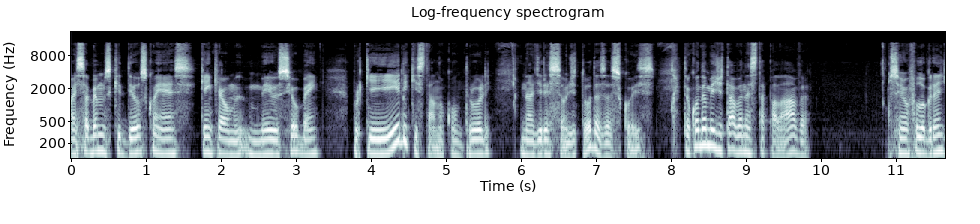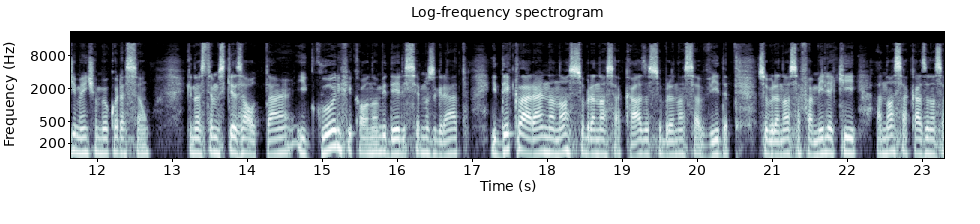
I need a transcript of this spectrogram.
mas sabemos que Deus conhece quem quer o meio e o seu bem, porque Ele que está no controle, na direção de todas as coisas. Então, quando eu meditava nesta palavra, o Senhor falou grandemente ao meu coração que nós temos que exaltar e glorificar o nome dele, sermos gratos e declarar na nossa, sobre a nossa casa, sobre a nossa vida, sobre a nossa família, que a nossa casa, a nossa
